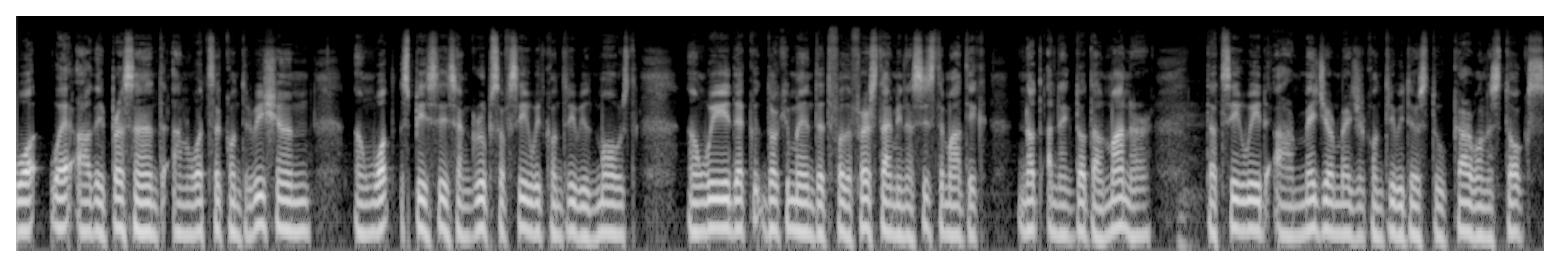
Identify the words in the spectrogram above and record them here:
what where are they present and what's their contribution, and what species and groups of seaweed contribute most. And we doc- documented for the first time in a systematic, not anecdotal manner, that seaweed are major, major contributors to carbon stocks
